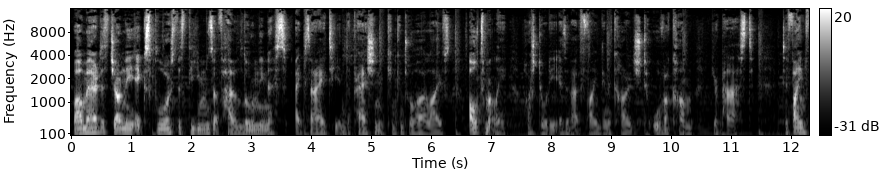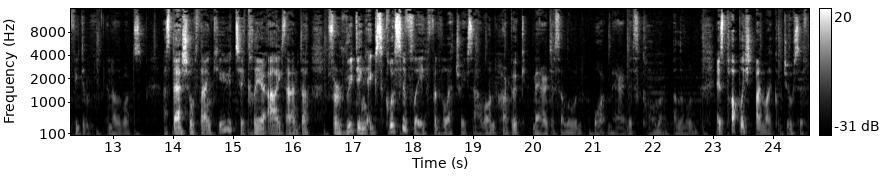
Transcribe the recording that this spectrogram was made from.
While Meredith's journey explores the themes of how loneliness, anxiety, and depression can control our lives, ultimately, her story is about finding the courage to overcome your past, to find freedom, in other words. A special thank you to Claire Alexander for reading exclusively for the Literary Salon her book Meredith Alone, or Meredith, comma, Alone, is published by Michael Joseph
